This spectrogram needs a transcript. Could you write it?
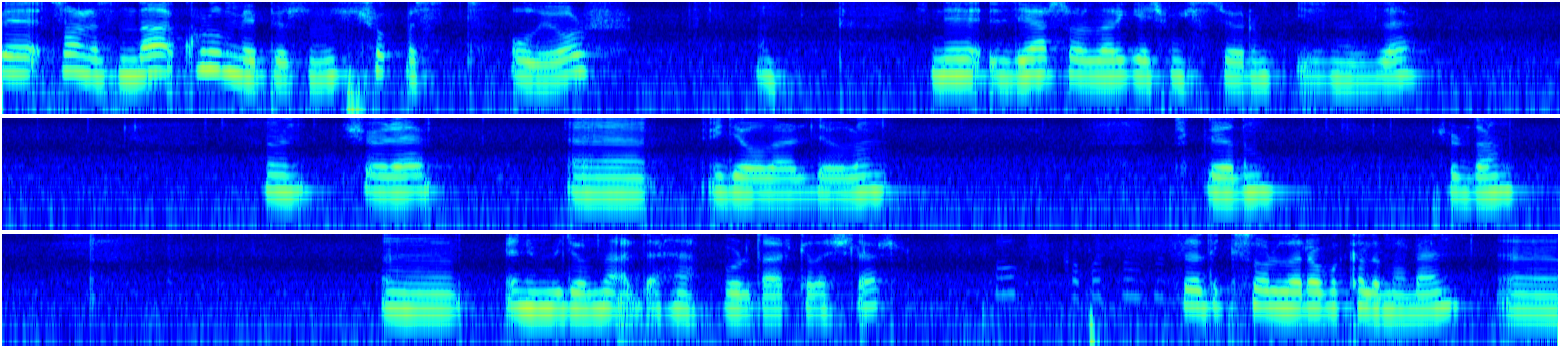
Ve sonrasında kurulum yapıyorsunuz. Çok basit oluyor. Şimdi diğer sorulara geçmek istiyorum izninizle. Hemen şöyle e, videolar diyorum. Tıklayalım. Şuradan. Ee, benim videom nerede? Heh, burada arkadaşlar. Sıradaki sorulara bakalım hemen. Ee,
